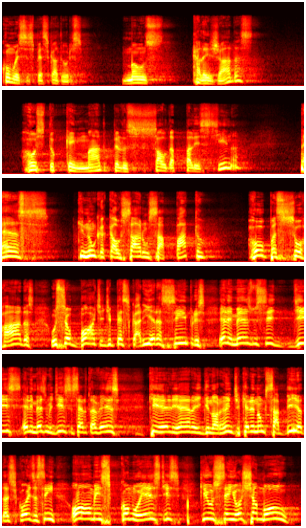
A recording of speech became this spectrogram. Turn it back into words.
como esses pescadores, mãos calejadas, rosto queimado pelo sol da Palestina, pés que nunca calçaram sapato, roupas surradas, o seu bote de pescaria era simples. Ele mesmo se diz, ele mesmo disse certa vez que ele era ignorante, que ele não sabia das coisas, assim, homens como estes que o Senhor chamou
